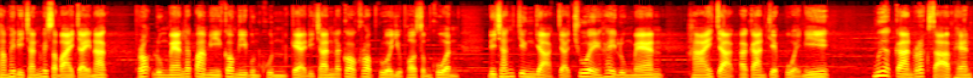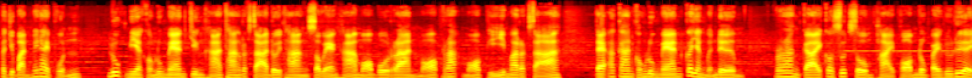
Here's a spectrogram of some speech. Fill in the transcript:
ทำให้ดิฉันไม่สบายใจนัก เพราะลุงแมนและป้ามีก็มีบุญคุณแก่ดิฉัน และก็ครอบครัวอยู่พอสมควร ดิฉันจึงอยากจะช่วยให้ลุงแมนหายจากอาการเจ็บป่วยนี้ เมื่อการรักษาแผนปัจจุบันไม่ได้ผล ลูกเมียของลุงแมนจึงหาทางรักษาโดยทางแสวงหาหมอโบราณ หมอพระหมอผีมารักษา แต่อาการของลุงแมนก็ยังเหมือนเดิม ร่างกายก็ทรุดโทรมผ่ายผอมลงไปเรื่อย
